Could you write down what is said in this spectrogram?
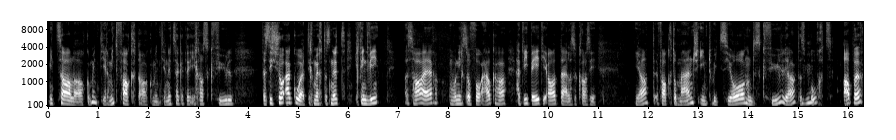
mit Zahlen argumentieren, mit Fakten argumentieren. Nicht sagen, ich habe das Gefühl, das ist schon auch gut. Ich möchte das nicht, ich finde wie, das HR, das ich so vor Augen habe, hat wie beide Anteile. Also quasi ja, der Faktor Mensch, Intuition und das Gefühl, ja, das mhm. braucht es. Aber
